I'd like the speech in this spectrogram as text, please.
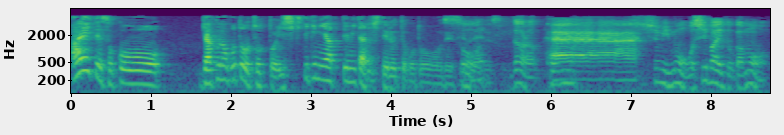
あえてそこを、逆のことをちょっと意識的にやってみたりしてるってことですよね。そうです。だから、こうへ趣味もお芝居とかも、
